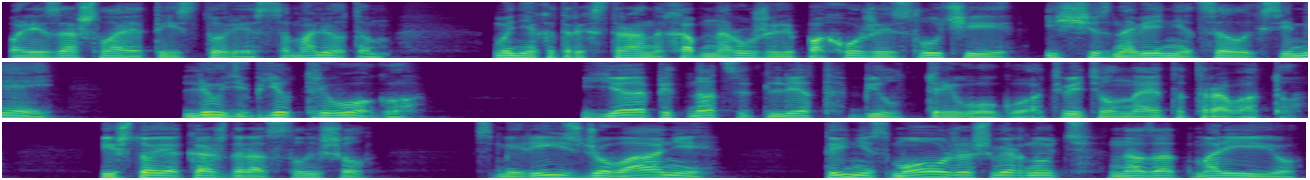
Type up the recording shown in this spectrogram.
произошла эта история с самолетом, в некоторых странах обнаружили похожие случаи исчезновения целых семей. Люди бьют тревогу. «Я 15 лет бил тревогу», — ответил на это Травато. «И что я каждый раз слышал?» «Смирись, Джованни, ты не сможешь вернуть назад Марию».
